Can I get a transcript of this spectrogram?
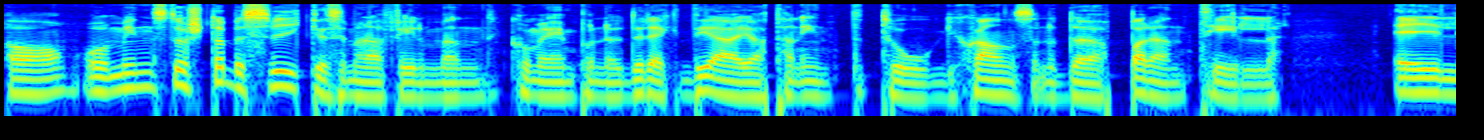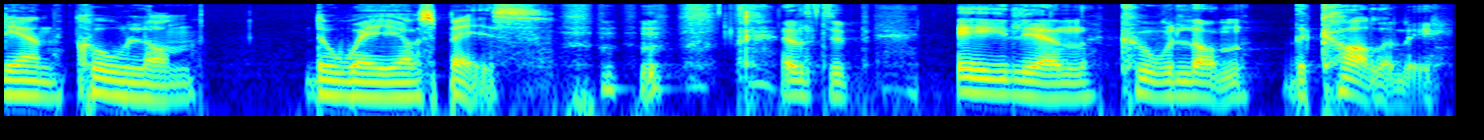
Ja, och min största besvikelse med den här filmen, kommer jag in på nu direkt, det är ju att han inte tog chansen att döpa den till Alien colon The Way of Space. Eller typ Alien colon The Colony.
